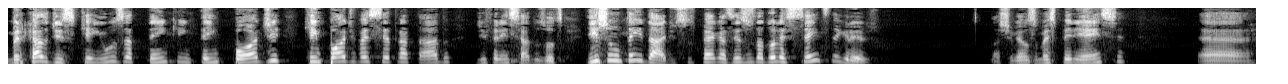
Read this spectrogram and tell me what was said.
O mercado diz: quem usa tem, quem tem pode, quem pode vai ser tratado diferenciado dos outros. Isso não tem idade, isso pega às vezes os adolescentes da igreja. Nós tivemos uma experiência é,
